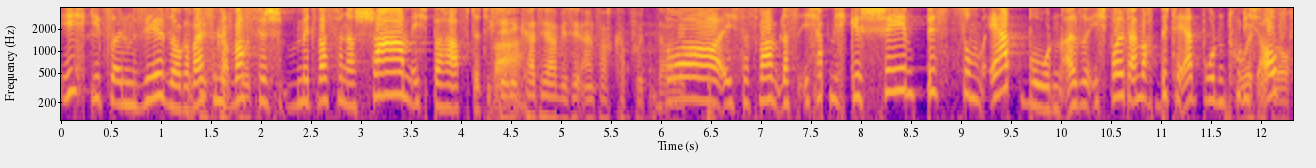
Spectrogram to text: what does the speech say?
ich gehe zu einem Seelsorger, weißt du, mit was, für, kaputt. Mit was für einer Scham ich behaftet Ich war. sehe die Katja, wie sie einfach kaputt da. Boah, ich, das war, das, ich habe mich geschämt bis zum Erdboden. Also ich wollte einfach, bitte Erdboden, tu Wo dich auf, Loch?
